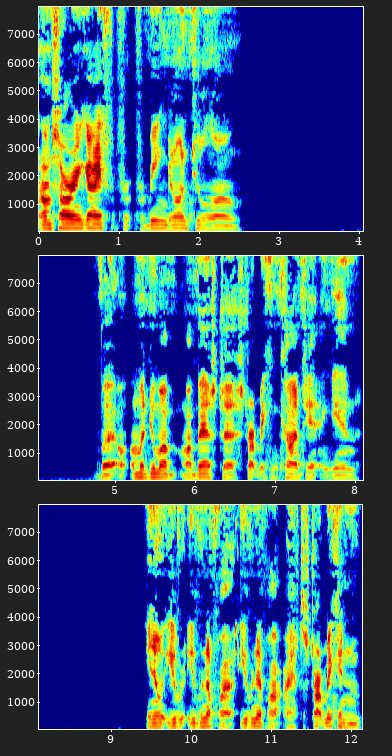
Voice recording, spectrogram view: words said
I'm sorry guys for, for, for being gone too long. But I'm gonna do my, my best to start making content again. You know, even even if I even if I, I have to start making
